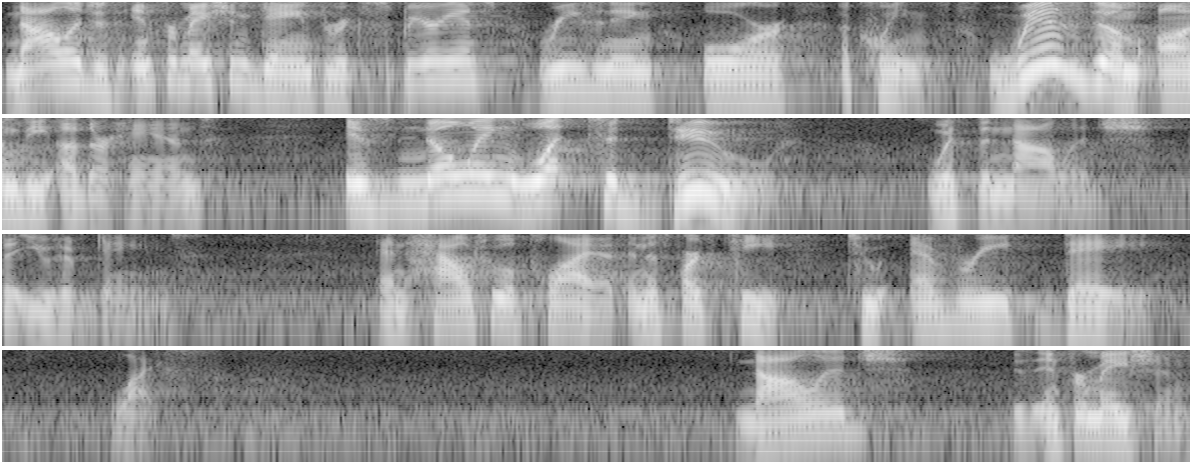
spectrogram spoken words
Knowledge is information gained through experience, reasoning, or acquaintance. Wisdom, on the other hand, is knowing what to do with the knowledge that you have gained and how to apply it, and this part's key, to everyday life. Knowledge is information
